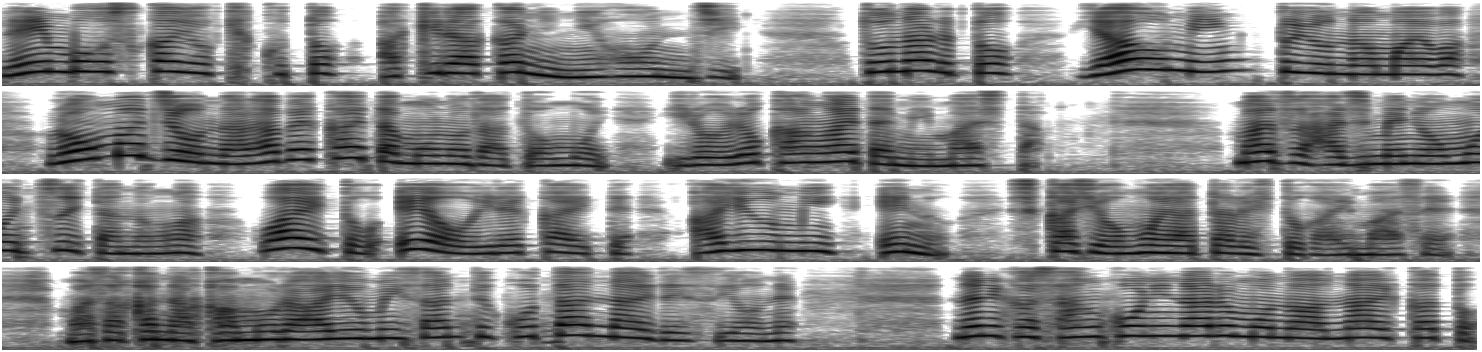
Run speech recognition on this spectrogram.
レインボースカイを聞くと明らかに日本人。となるとヤウミンという名前はローマ字を並べ替えたものだと思いいろいろ考えてみました。まず初めに思いついたのが Y と A を入れ替えて歩み N しかし思い当たる人がいません。まさか中村あゆみさんってことはないですよね。何か参考になるものはないかと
